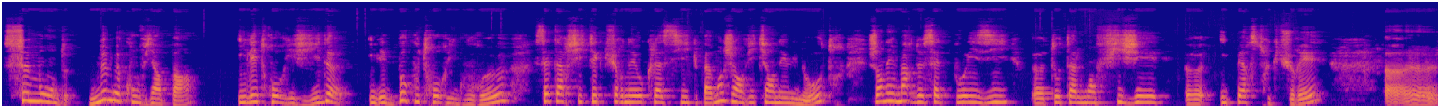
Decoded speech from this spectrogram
ce monde ne me convient pas, il est trop rigide, il est beaucoup trop rigoureux, cette architecture néoclassique, bah moi j'ai envie qu'il y en ait une autre, j'en ai marre de cette poésie euh, totalement figée, hyper structurée, euh,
